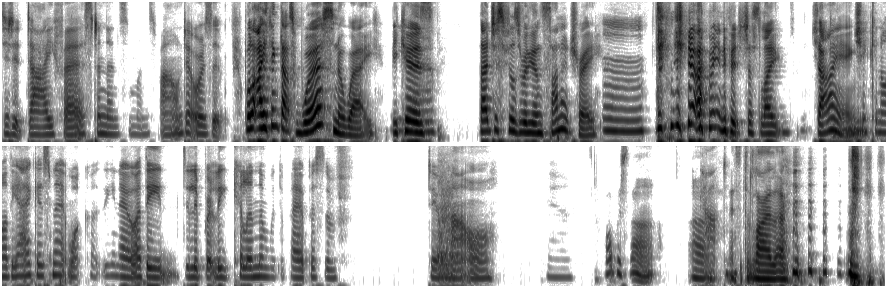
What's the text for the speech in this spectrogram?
did it die first and then someone's found it or is it Well, I think that's worse in a way because Yeah. that just feels really unsanitary. mm, Do you know what I mean? If it's just like dying. chicken or the egg, isn't it? What you know, are they deliberately killing them with the purpose of doing that or yeah. What was that? Oh, it's Delilah.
